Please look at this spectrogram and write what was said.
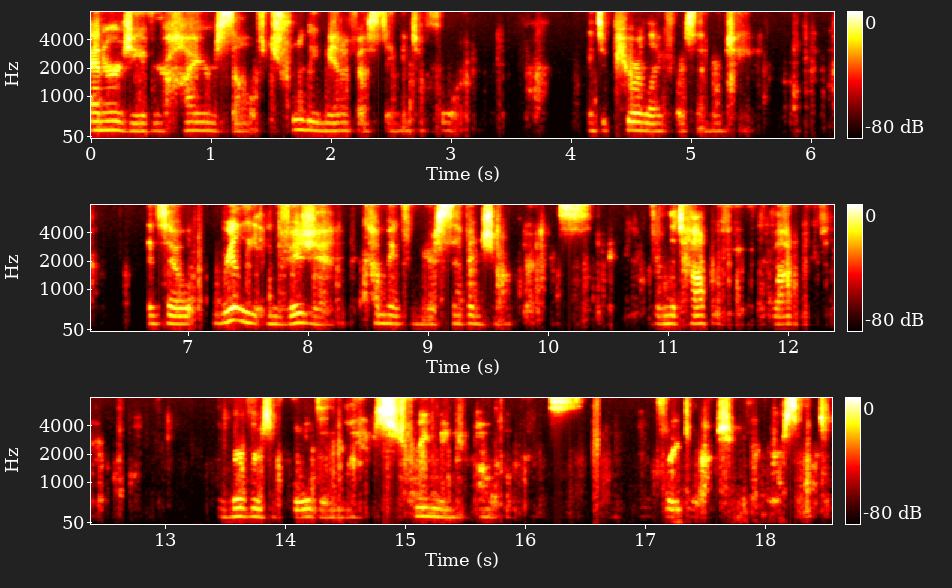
energy of your higher self truly manifesting into form, into pure life force energy. And so, really envision coming from your seven chakras, from the top of you, the bottom of you, the rivers of golden light streaming outwards in every direction from your center.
